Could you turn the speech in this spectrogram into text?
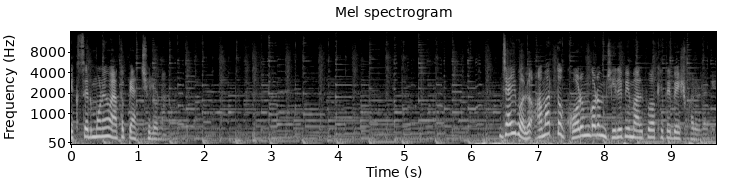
এক্সের মনেও এত প্যাঁচ ছিল না। যাই বলো, আমার তো গরম গরম জিলেপি মালপোয়া খেতে বেশ ভালো লাগে।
